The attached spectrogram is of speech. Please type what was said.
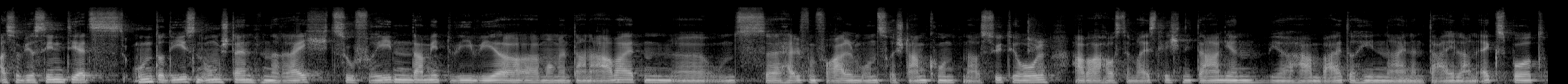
Also wir sind jetzt unter diesen Umständen recht zufrieden damit, wie wir äh, momentan arbeiten. Äh, uns äh, helfen vor allem unsere Stammkunden aus Südtirol, aber auch aus dem restlichen Italien. Wir haben weiterhin einen Teil an Export.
